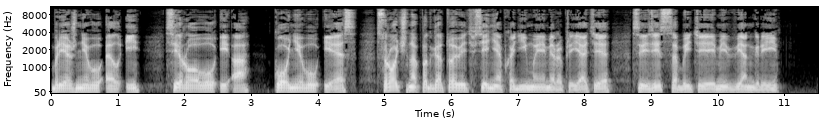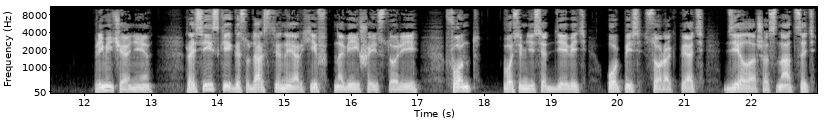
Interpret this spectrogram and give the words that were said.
Брежневу ЛИ, Серову ИА, Коневу ИС срочно подготовить все необходимые мероприятия в связи с событиями в Венгрии. Примечание. Российский государственный архив новейшей истории, фонд 89, опись 45, дело 16,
